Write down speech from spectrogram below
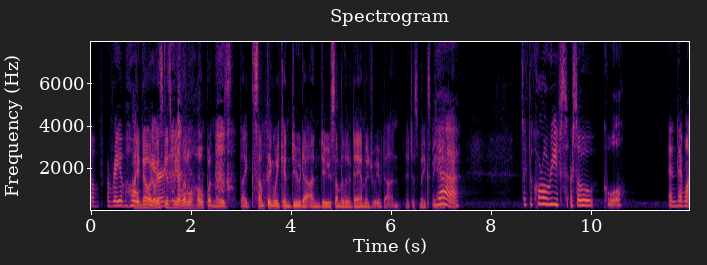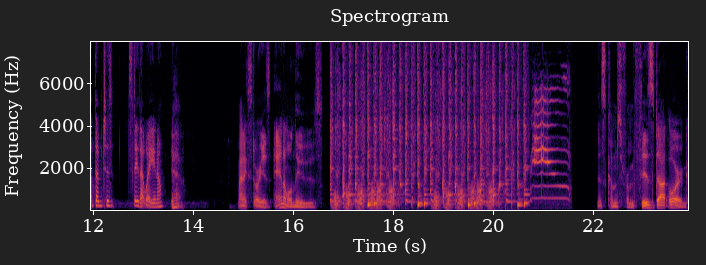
of a ray of hope. I know it always gives me a little hope when there's like something we can do to undo some of the damage we've done. It just makes me Yeah. happy. It's like the coral reefs are so cool. And I want them to stay that way, you know? Yeah. My next story is animal news. This comes from phys.org,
